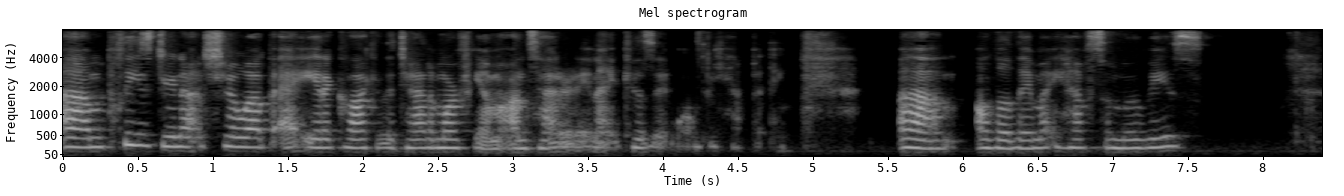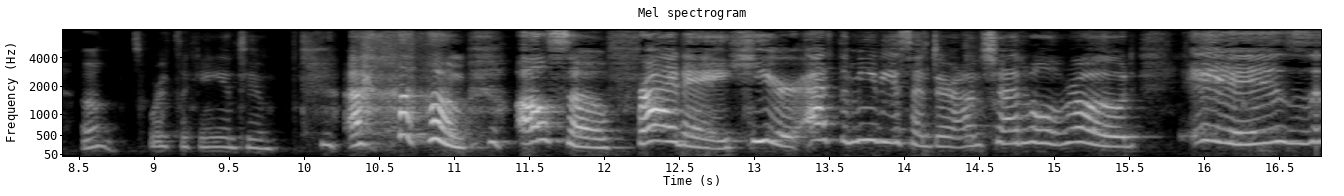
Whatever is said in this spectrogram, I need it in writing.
Um, please do not show up at 8 o'clock at the Chatham Orpheum on Saturday night because it won't be happening. Um, although they might have some movies Oh, it's worth looking into. Um, also, Friday here at the Media Center on Shad Hole Road is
